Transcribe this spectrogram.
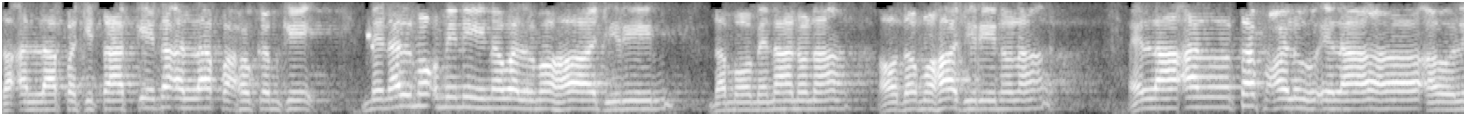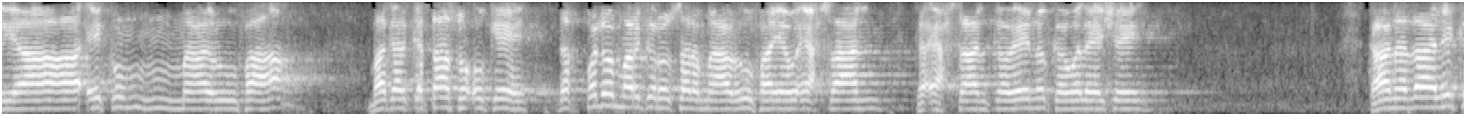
دا اللہ پا کتاب کے دا اللہ پا حکم کے. من المؤمنین والمہاجرین، دا مومناننا او دا مہاجریننا الا ان تفعلوا الى اولیائکم معروفا، مگر کتاسو اوکے دخپلو مرگر سر معروفا یو احسان کا احسان کوئنو کولیشے کان ذالک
